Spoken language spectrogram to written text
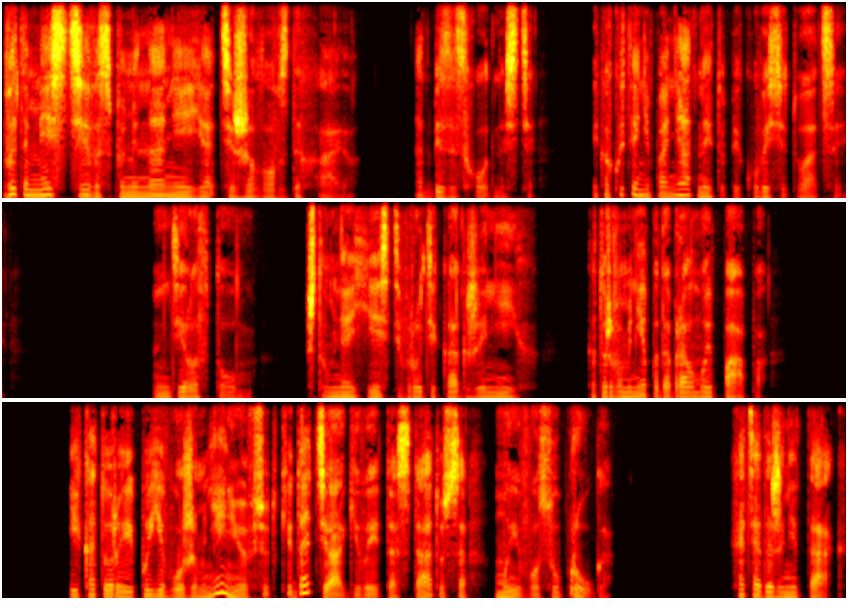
В этом месте воспоминаний я тяжело вздыхаю. От безысходности и какой-то непонятной тупиковой ситуации. Дело в том, что у меня есть вроде как жених, которого мне подобрал мой папа, и который, по его же мнению, все-таки дотягивает до статуса моего супруга. Хотя даже не так,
